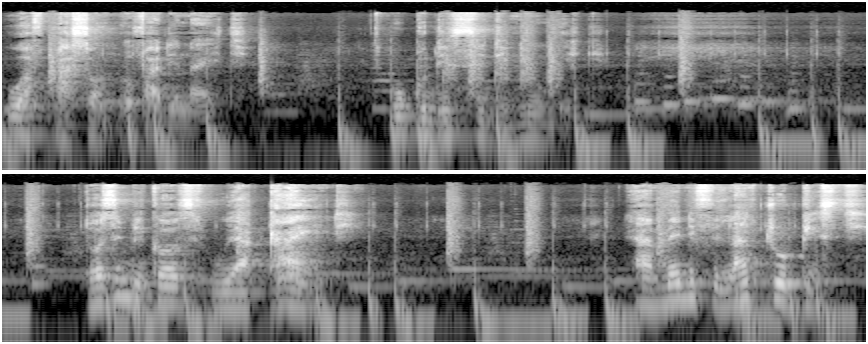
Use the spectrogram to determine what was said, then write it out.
who have passed on over the night, who couldn't see the new week. It wasn't because we are kind. There are many philanthropists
